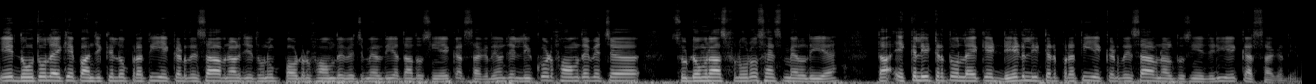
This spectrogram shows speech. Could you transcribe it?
ਇਹ 2 ਤੋਂ ਲੈ ਕੇ 5 ਕਿਲੋ ਪ੍ਰਤੀ ਏਕੜ ਦੇ ਹਿਸਾਬ ਨਾਲ ਜੇ ਤੁਹਾਨੂੰ ਪਾਊਡਰ ਫਾਰਮ ਦੇ ਵਿੱਚ ਮਿਲਦੀ ਹੈ ਤਾਂ ਤੁਸੀਂ ਇਹ ਕਰ ਸਕਦੇ ਹੋ। ਜੇ ਲਿਕੁਇਡ ਫਾਰਮ ਦੇ ਵਿੱਚ ਸੁਡੋਮਨਾਸ ਫਲੋਰੋਸੈਂਸ ਮਿਲਦੀ ਹੈ, ਤਾਂ 1 ਲੀਟਰ ਤੋਂ ਲੈ ਕੇ 1.5 ਲੀਟਰ ਪ੍ਰਤੀ ਏਕੜ ਦੇ ਹਿਸਾਬ ਨਾਲ ਤੁਸੀਂ ਇਹ ਜਿਹੜੀ ਇਹ ਕਰ ਸਕਦੇ ਹੋ।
